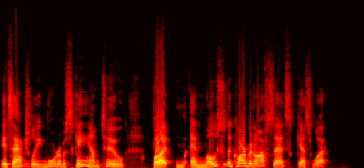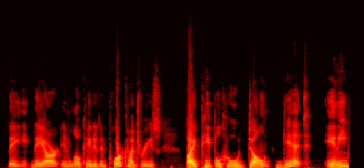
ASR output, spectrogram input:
it's actually more of a scam too. But, and most of the carbon offsets, guess what? They, they are in, located in poor countries by people who don't get any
